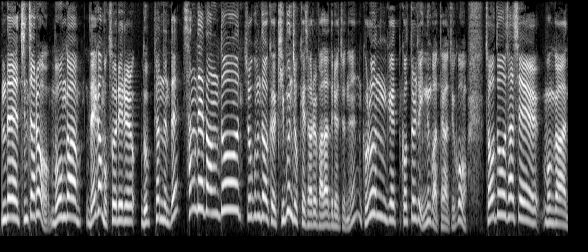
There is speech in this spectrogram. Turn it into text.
근데 진짜로 뭔가 내가 목소리를 높였는데 상대방도 조금 더 그 기분 좋게 저를 받아들여주는 그런 게, 것들도 있는 것 같아가지고 저도 사실 뭔가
